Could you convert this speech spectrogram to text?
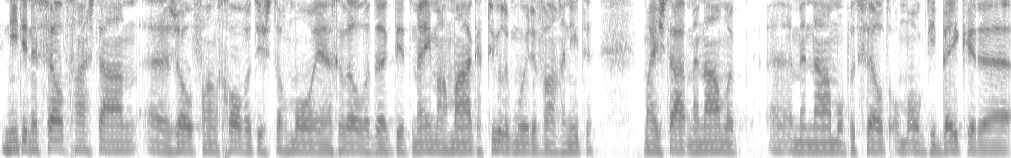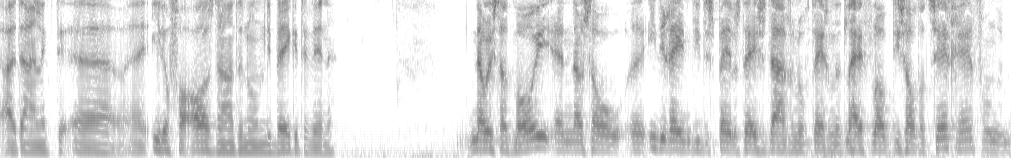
niet in het veld gaan staan, zo van... goh, wat is toch mooi en geweldig dat ik dit mee mag maken. Tuurlijk moet je ervan genieten. Maar je staat met name, met name op het veld om ook die beker uiteindelijk... Te, in ieder geval alles eraan te doen om die beker te winnen. Nou is dat mooi. En nou zal eh, iedereen die de spelers deze dagen nog tegen het lijf loopt... die zal dat zeggen. Hè? Van,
